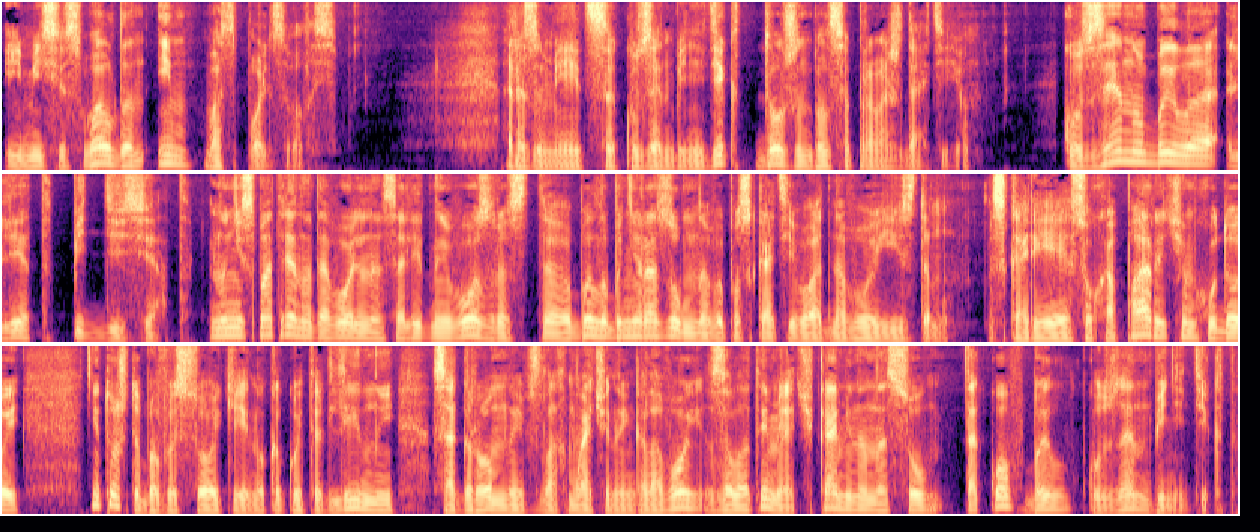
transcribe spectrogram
и миссис Уэлдон им воспользовалась. Разумеется, кузен Бенедикт должен был сопровождать ее. Кузену было лет пятьдесят. Но, несмотря на довольно солидный возраст, было бы неразумно выпускать его одного из дому. Скорее сухопарый, чем худой. Не то чтобы высокий, но какой-то длинный, с огромной взлохмаченной головой, с золотыми очками на носу. Таков был кузен Бенедикт.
